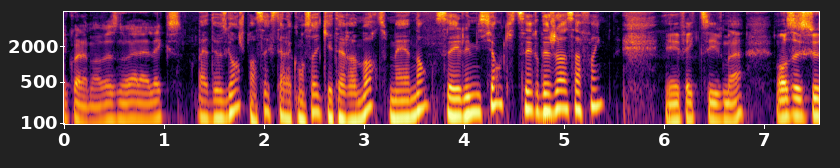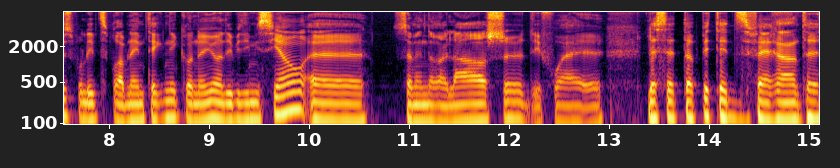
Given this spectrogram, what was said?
C'est quoi la mauvaise nouvelle, Alex? Ben, deux secondes, je pensais que c'était la console qui était remorte, mais non, c'est l'émission qui tire déjà à sa fin. effectivement. On s'excuse pour les petits problèmes techniques qu'on a eu en début d'émission. Euh, semaine de relâche, des fois, euh, le setup était différent de,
